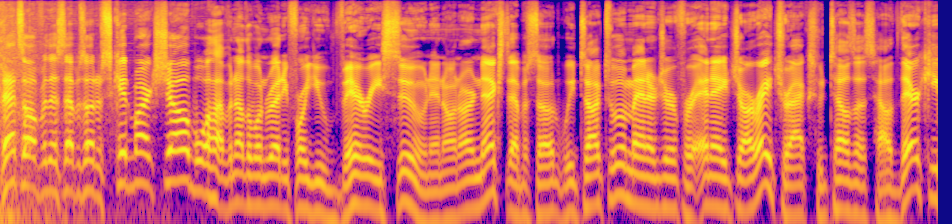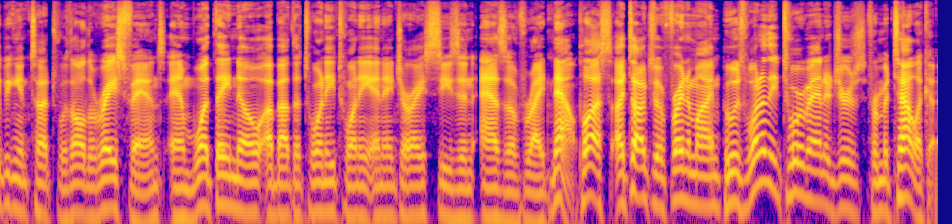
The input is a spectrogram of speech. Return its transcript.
That's all for this episode of Skidmark Show, but we'll have another one ready for you very soon. And on our next episode, we talk to a manager for NHRA Tracks who tells us how they're keeping in touch with all the race fans and what they know about the 2020 NHRA season as of right now. Plus, I talked to a friend of mine who is one of the tour managers for Metallica.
